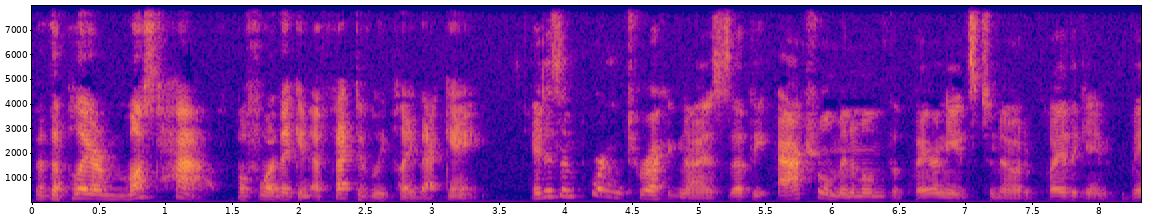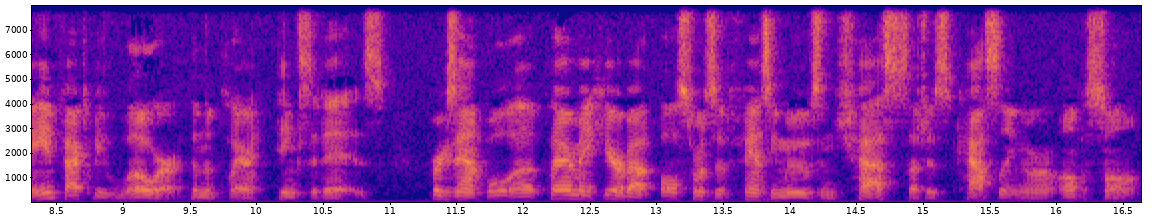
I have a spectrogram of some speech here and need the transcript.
that the player must have before they can effectively play that game. It is important to recognize that the actual minimum the player needs to know to play the game may in fact be lower than the player thinks it is. For example, a player may hear about all sorts of fancy moves in chess, such as castling or en passant,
